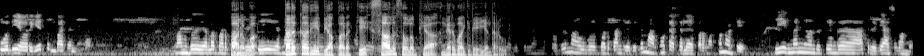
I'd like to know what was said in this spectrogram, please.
ಮೋದಿ ಅವರಿಗೆ ತುಂಬಾ ಧನ್ಯವಾದ. ನಮ್ದು ಎಲ್ಲ ಪಾರವ್ವ, ತರಕಾರಿ ವ್ಯಾಪಾರಕ್ಕೆ ಸಾಲ ಸೌಲಭ್ಯ ನೆರವಾಗಿದೆ ಎಂದರು. ಅದು ನಾವು ಬಡತನ ರೇಖೆಗೆ ಮಾಡ್ಕೊಂಡು ಕಾಯಿಪಲ್ಲೆ ವ್ಯಾಪಾರ ಮಾಡ್ಕೊಂಡು ಹೊಂಟೇವಿ. ಈಗ ಮೊನ್ನೆ ಒಂದು ತಿಂಗಳ ಆತ್ರಿ ಗ್ಯಾಸ್ ಬಂದು.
